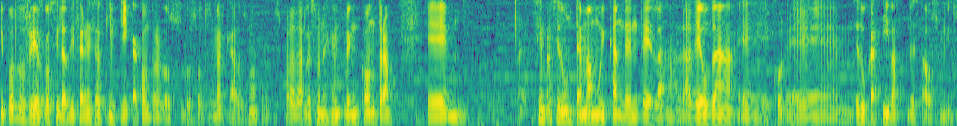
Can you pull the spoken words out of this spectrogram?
y pues los riesgos y las diferencias que implica contra los, los otros mercados. ¿no? Pero pues para darles un ejemplo en contra, eh, siempre ha sido un tema muy candente la, deuda eh, eh, educativa de Estados Unidos,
